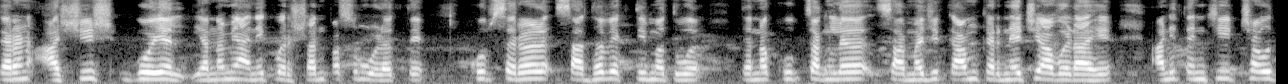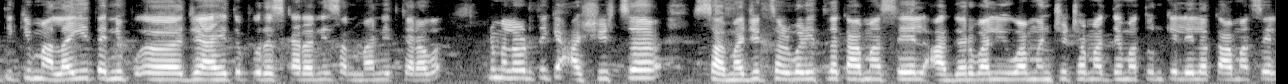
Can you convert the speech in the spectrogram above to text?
कारण आशिष गोयल यांना मी अनेक वर्षांपासून ओळखते. खूप सरळ साधं व्यक्तिमत्व त्यांना खूप चांगलं सामाजिक काम करण्याची आवड आहे. आणि त्यांची इच्छा होती की मलाही त्यांनी जे आहे ते पुरस्काराने सन्मानित करावं. आणि मला वाटतं की आशिषचं सामाजिक चळवळीतलं काम असेल अगरवाल युवा मंचच्या माध्यमातून केलेलं काम असेल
